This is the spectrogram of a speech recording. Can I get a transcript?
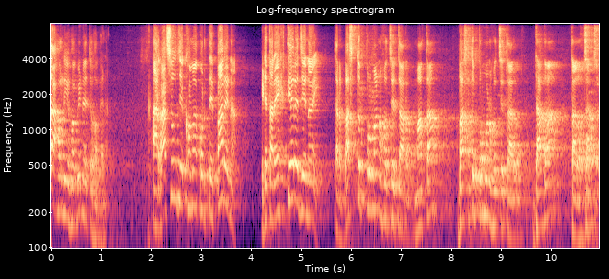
তাহলেই হবে, নয়তো হবে না। আর রাসুল যে ক্ষমা করতে পারে না, এটা তার এখতিয়ারে যে নাই তার বাস্তব প্রমাণ হচ্ছে তার মাতা, বাস্তব প্রমাণ হচ্ছে তার দাদা, তার চাচা।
